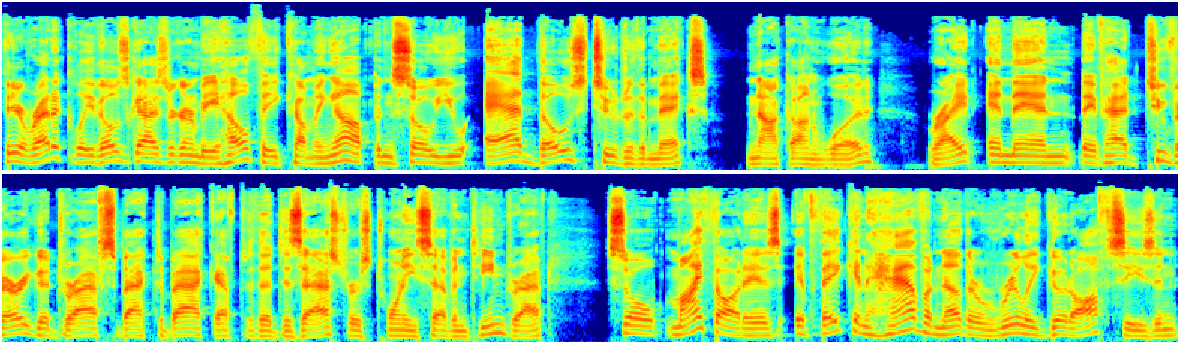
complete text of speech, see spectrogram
theoretically those guys are going to be healthy coming up and so you add those two to the mix, knock on wood, right? And then they've had two very good drafts back to back after the disastrous 2017 draft. So my thought is if they can have another really good offseason,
